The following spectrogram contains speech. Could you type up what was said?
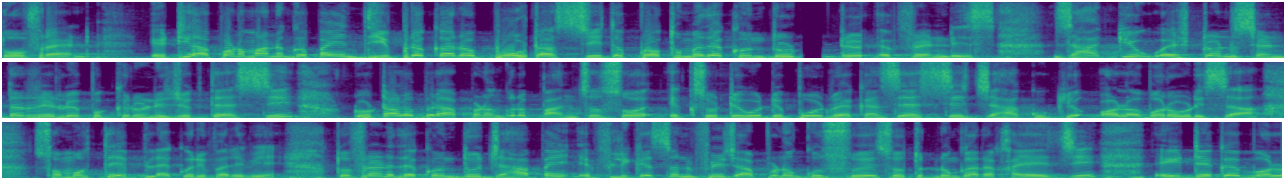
তো ফ্রেন্ড এটি আপনার দুই প্রকার পোস্ট আসছে তো প্রথমে দেখুন ট্রেড এপ্রেন্টিস যা কি ওয়েস্টর্ন সেন্টার রেলওয়ে পক্ষ নিযুক্তি আসছে টোটাল উপরে আপনার পাঁচশহ একষট্টি গোটি পোস্ট ভ্যাকান্সি আসছে যা কি অল ওভর ওড়শা সমস্ত এপ্লাই করে পারবে তো ফ্রেন্ড দেখুন যা এপ্লিকেসন ফিজ আপনার শহে সতুরি টাকা রাখা যাই এইটা কেবল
